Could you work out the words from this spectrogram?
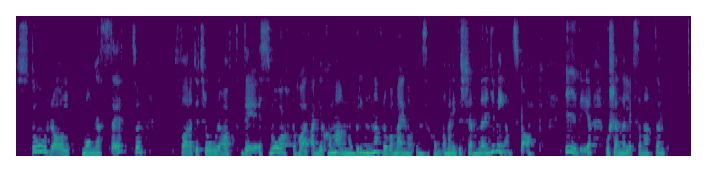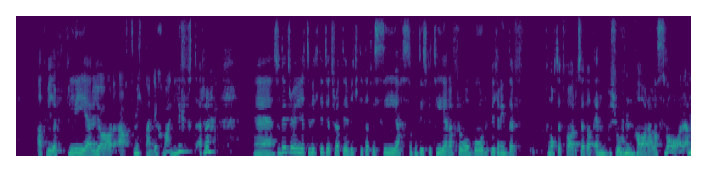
stor roll på många sätt. För att jag tror att det är svårt att ha ett engagemang och brinna för att vara med i en organisation om man inte känner en gemenskap i det och känner liksom att, eh, att vi är fler gör att mitt engagemang lyfter. Eh, så det tror jag är jätteviktigt. Jag tror att det är viktigt att vi ses och får diskutera frågor. Vi kan inte på något sätt förutsätta att en person har alla svaren.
